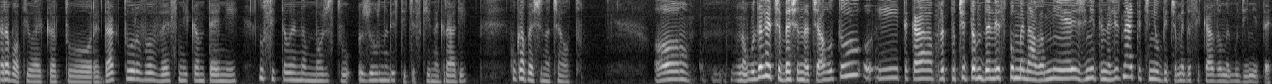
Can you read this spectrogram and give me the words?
Работила е като редактор във вестник Антени, носител е на множество журналистически награди. Кога беше началото? О, много далече беше началото и така предпочитам да не споменавам. Ние, жените, нали знаете, че не обичаме да си казваме годините.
